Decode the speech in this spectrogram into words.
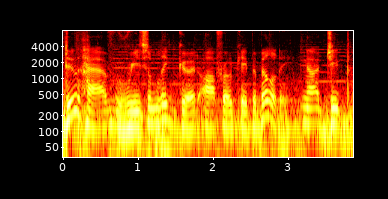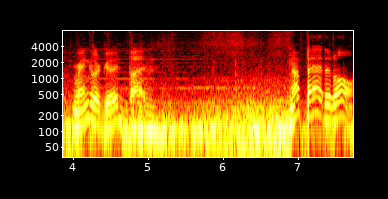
do have reasonably good off-road capability. Not Jeep Wrangler good, but not bad at all.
